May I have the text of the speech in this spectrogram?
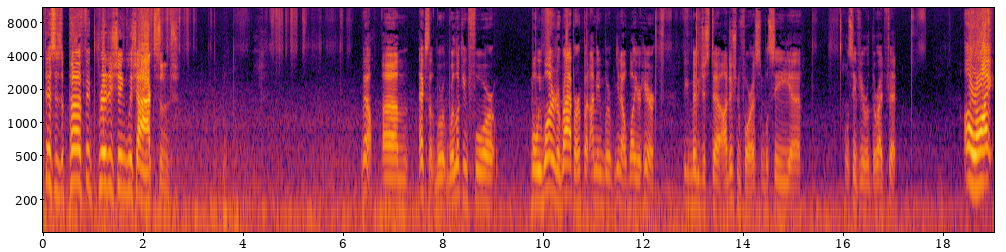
this is a perfect British English accent. Well, um, excellent. We're, we're looking for. Well, we wanted a rapper, but I mean, we're you know while you're here, you can maybe just uh, audition for us, and we'll see. Uh, we'll see if you're the right fit. All right.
